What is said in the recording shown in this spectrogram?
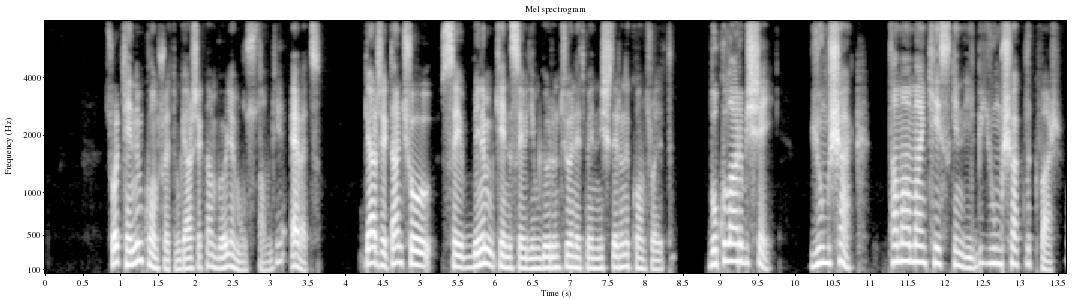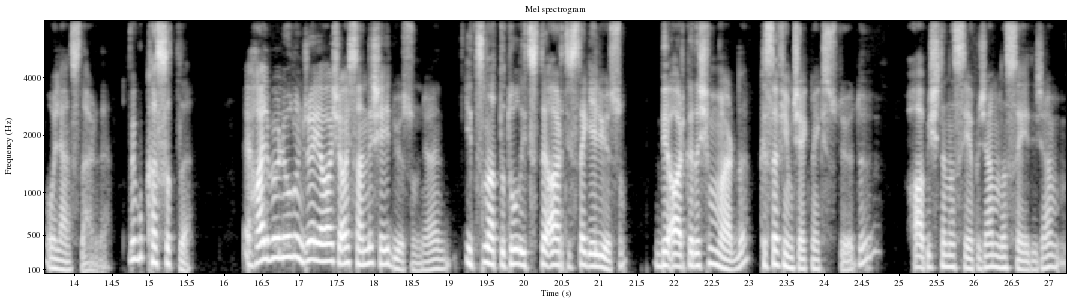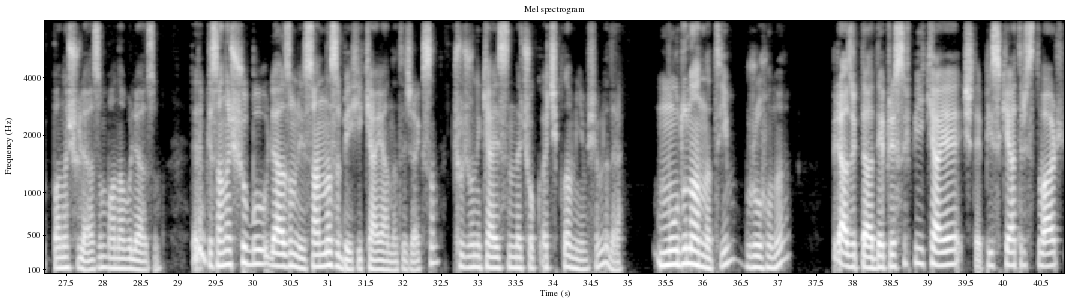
Sonra kendim kontrol ettim. Gerçekten böyle mi ustam diye. Evet. Gerçekten çoğu sev benim kendi sevdiğim görüntü yönetmenin işlerini kontrol ettim. Dokular bir şey. Yumuşak. Tamamen keskin değil. Bir yumuşaklık var o lenslerde. Ve bu kasıtlı. E, hal böyle olunca yavaş yavaş sen de şey diyorsun yani it's not the tool it's the artist'e geliyorsun. Bir arkadaşım vardı kısa film çekmek istiyordu. Abi işte nasıl yapacağım nasıl edeceğim bana şu lazım bana bu lazım. Dedim ki sana şu bu lazım değil sen nasıl bir hikaye anlatacaksın? Çocuğun hikayesini de çok açıklamayayım şimdi de. Mood'unu anlatayım ruhunu. Birazcık daha depresif bir hikaye işte psikiyatrist var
